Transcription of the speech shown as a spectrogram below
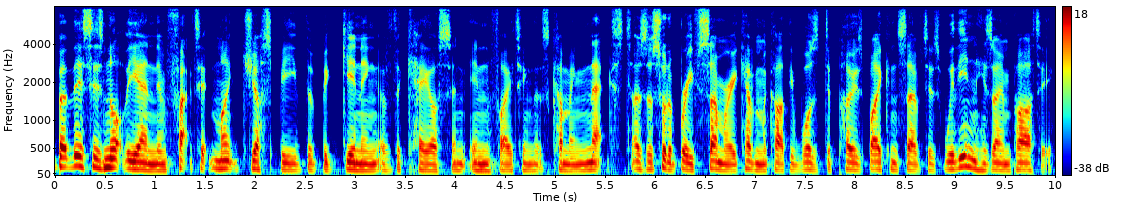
But this is not the end. In fact, it might just be the beginning of the chaos and infighting that's coming next. As a sort of brief summary, Kevin McCarthy was deposed by Conservatives within his own party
